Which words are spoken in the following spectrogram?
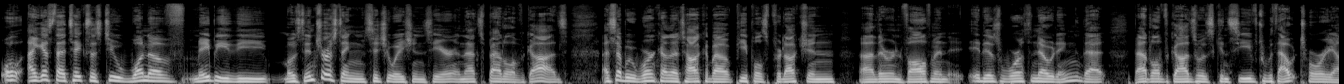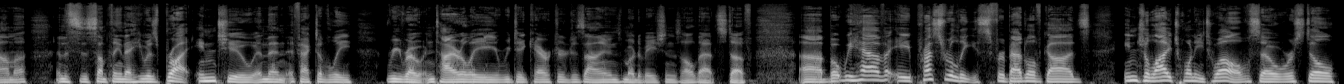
Well, I guess that takes us to one of maybe the most interesting situations here, and that's Battle of Gods. I said we weren't going to talk about people's production, uh, their involvement. It is worth noting that Battle of Gods was conceived without Toriyama, and this is something that he was brought into and then effectively rewrote entirely, redid character designs, motivations, all that stuff. Uh, but we have a press release for Battle of Gods in July 2012, so we're still,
